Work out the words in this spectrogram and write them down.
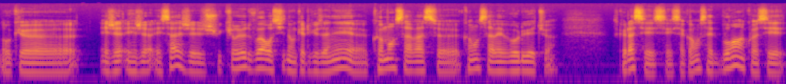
Donc, et, ça, je suis curieux de voir aussi dans quelques années comment ça va se, comment ça va évoluer, tu vois. Parce que là, c'est- ça commence à être bourrin, quoi. C'est,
